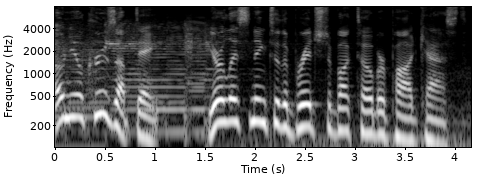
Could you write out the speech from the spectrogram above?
Oneil Cruz update. You're listening to the Bridge to Buctober podcast.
